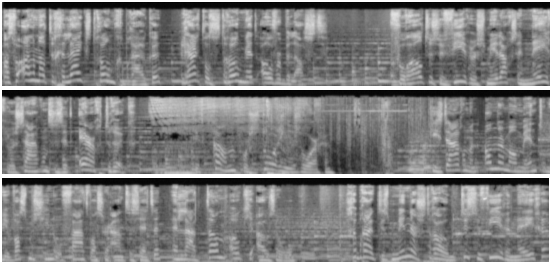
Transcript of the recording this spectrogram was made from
Als we allemaal tegelijk stroom gebruiken, raakt ons stroomnet overbelast. Vooral tussen 4 uur s middags en 9 uur s avonds is het erg druk. Dit kan voor storingen zorgen. Kies daarom een ander moment om je wasmachine of vaatwasser aan te zetten en laad dan ook je auto op. Gebruik dus minder stroom tussen 4 en 9.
